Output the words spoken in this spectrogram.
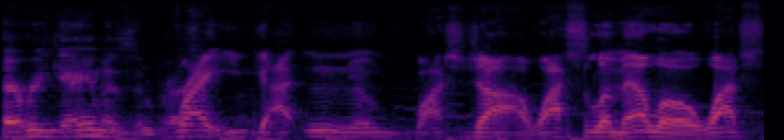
Every game is impressive. right, you got, you know, watch Ja, watch LaMelo, watch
